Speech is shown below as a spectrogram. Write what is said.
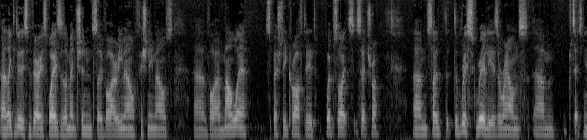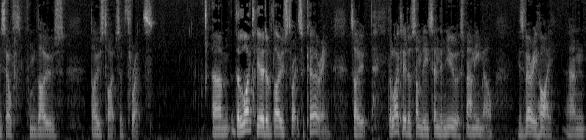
Uh, they can do this in various ways, as I mentioned, so via email, phishing emails, uh, via malware, specially crafted websites, etc. Um, so the, the, risk really is around um, protecting yourself from those those types of threats. Um, the likelihood of those threats occurring, so the likelihood of somebody sending you a spam email is very high, and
